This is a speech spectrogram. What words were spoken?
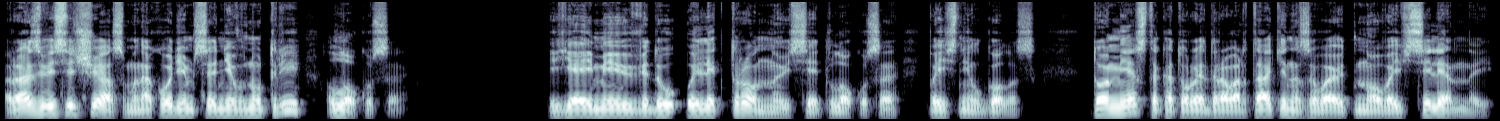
«Разве сейчас мы находимся не внутри локуса?» «Я имею в виду электронную сеть Локуса», — пояснил голос. «То место, которое дровартаки называют новой вселенной.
